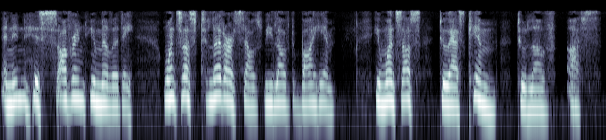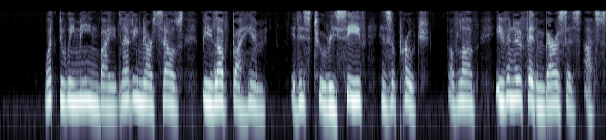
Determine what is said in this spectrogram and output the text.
and in his sovereign humility wants us to let ourselves be loved by him. He wants us to ask him to love us. What do we mean by letting ourselves be loved by him? It is to receive his approach of love, even if it embarrasses us.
